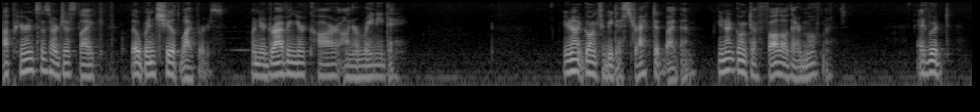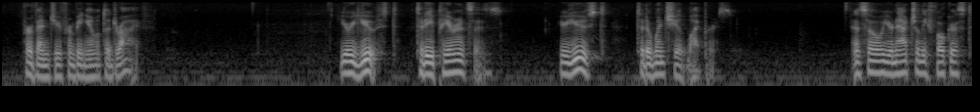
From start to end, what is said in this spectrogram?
Appearances are just like the windshield wipers when you're driving your car on a rainy day. You're not going to be distracted by them. You're not going to follow their movements. It would prevent you from being able to drive. You're used to the appearances. You're used to the windshield wipers. And so you're naturally focused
